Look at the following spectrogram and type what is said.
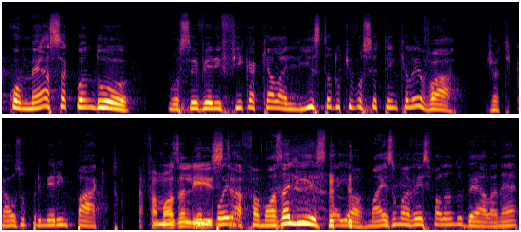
começa quando você verifica aquela lista do que você tem que levar. Já te causa o primeiro impacto. A famosa lista. Depois, a famosa lista, aí, ó, mais uma vez falando dela, né?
